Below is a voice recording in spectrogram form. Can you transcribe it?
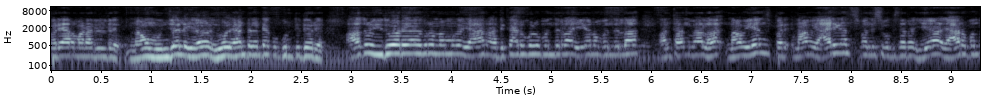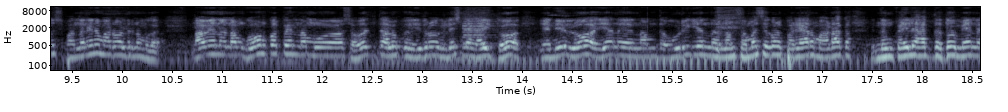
ಪರಿಹಾರ ಮಾಡಾರಿಲ್ರಿ ನಾವು ಮುಂಜಾನೆ ಏಳ್- ಎಂಟು ಗಂಟೆಗೆ ಕುಂತಿದ್ದೇವ್ರಿ ಆದ್ರೂ ಇದುವರೆಗೆ ಆದ್ರೂ ನಮ್ಗೆ ಯಾರು ಅಧಿಕಾರಿಗಳು ಬಂದಿಲ್ಲ ಏನು ಬಂದಿಲ್ಲ ಅಂತ ಅಂದ್ಮೇಲೆ ನಾವ್ ಏನ್ ನಾವು ಯಾರಿಗಂತ ಸ್ಪಂದಿಸ್ಬೇಕು ಸರ್ ಯಾರು ಬಂದು ಸ್ಪಂದನೆ ಮಾಡವಲ್ರಿ ನಮ್ಗೆ ನಾವೇನು ನಮ್ ಗೋವನ್ಕೊಪ್ಪೆ ನಮ್ಮ ಸವದತ್ತಿ ತಾಲೂಕು ಇದ್ರೊಳಗೆ ಲಿಸ್ಟ್ನಾಗ ಆಯ್ತು ಏನ್ ಇಲ್ಲೋ ಏನ್ ನಮ್ದು ಊರಿಗೆ ಏನ್ ನಮ್ ಸಮಸ್ಯೆಗಳು ಪರಿಹಾರ ಮಾಡಾಕ ನಮ್ ಕೈಲಿ ಆಗ್ತದೋ ಮೇನ್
